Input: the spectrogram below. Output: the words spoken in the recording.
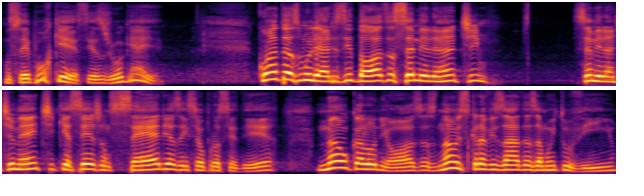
Não sei porquê, vocês julguem aí. Quanto às mulheres idosas, semelhante, semelhantemente, que sejam sérias em seu proceder, não caluniosas, não escravizadas a muito vinho,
